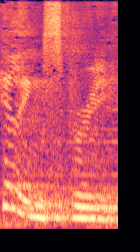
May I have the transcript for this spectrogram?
Killing spree.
